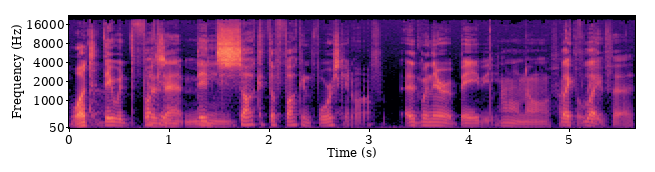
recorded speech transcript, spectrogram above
What? They would What does fucking that mean? they'd suck the fucking foreskin off uh, when they were a baby. I don't know if Like- I believe that.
